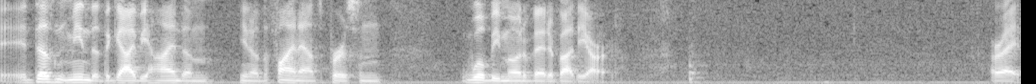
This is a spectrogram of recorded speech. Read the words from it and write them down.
it doesn't mean that the guy behind them, you know, the finance person, will be motivated by the art. All right,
